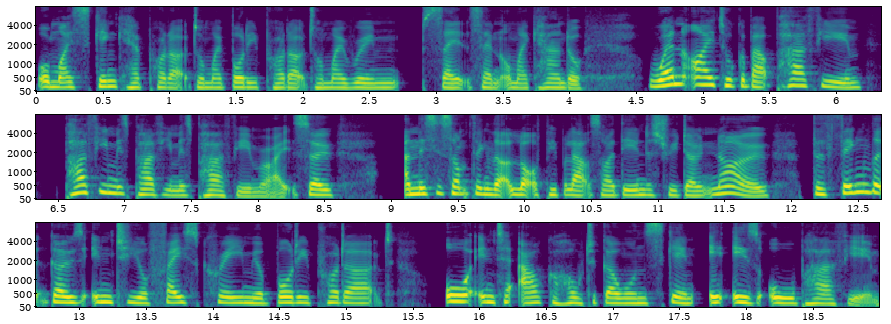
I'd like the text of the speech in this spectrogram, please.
or my skincare product or my body product or my room scent or my candle. When I talk about perfume, perfume is perfume is perfume, right? So and this is something that a lot of people outside the industry don't know. The thing that goes into your face cream, your body product, or into alcohol to go on skin, it is all perfume.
